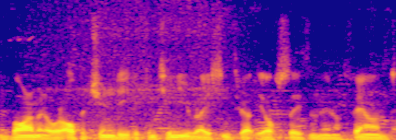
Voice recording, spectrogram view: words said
environment or opportunity to continue racing throughout the off season, then I found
